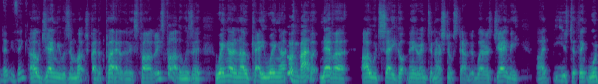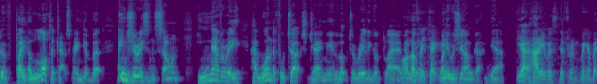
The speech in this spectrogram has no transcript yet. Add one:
don't you think? Oh, Jamie was a much better player than his father. His father was a winger, an okay winger, It wasn't bad. but never, I would say, got near international standard. Whereas Jamie, I used to think would have played a lot of cap springer, but injuries and so on, he never really had wonderful touch, Jamie, and looked a really good player. oh, lovely he, technique. when he was younger. Yeah. Yeah, Harry was different winger, but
